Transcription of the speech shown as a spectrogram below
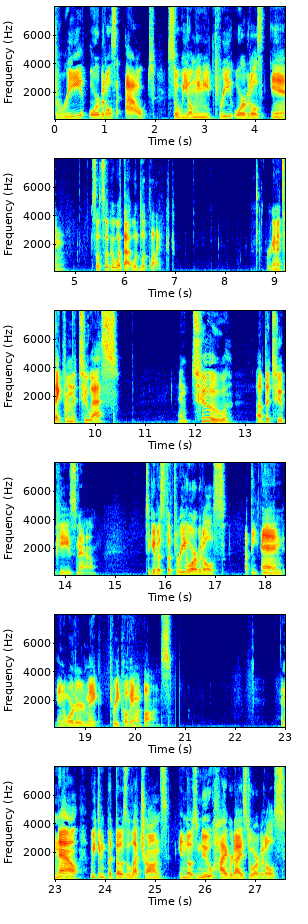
three orbitals out, so we only need three orbitals in. So let's look at what that would look like. We're going to take from the 2s and two of the 2p's now to give us the three orbitals at the end in order to make three covalent bonds. And now we can put those electrons in those new hybridized orbitals,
